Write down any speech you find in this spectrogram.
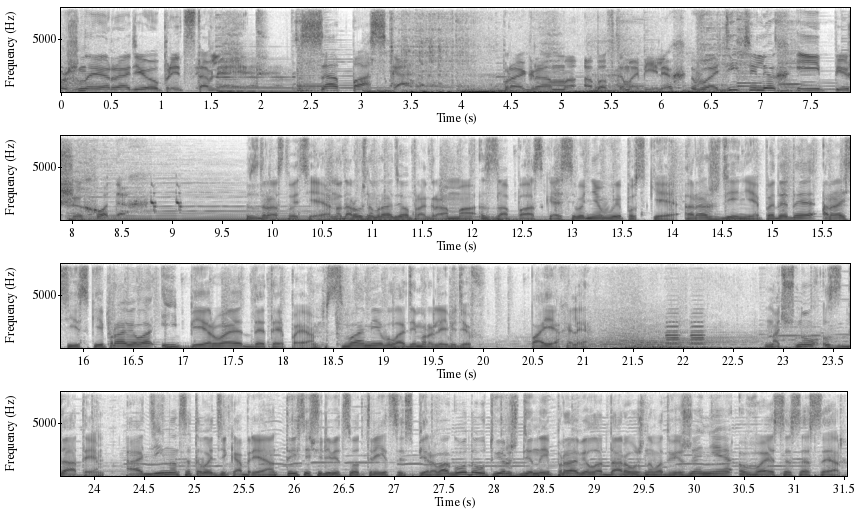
Дорожное радио представляет Запаска Программа об автомобилях, водителях и пешеходах Здравствуйте! На Дорожном радио программа «Запаска». Сегодня в выпуске «Рождение ПДД», «Российские правила» и первое ДТП. С вами Владимир Лебедев. Поехали! Начну с даты. 11 декабря 1931 года утверждены правила дорожного движения в СССР.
